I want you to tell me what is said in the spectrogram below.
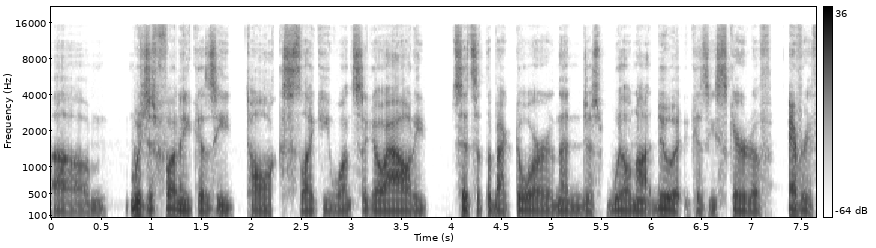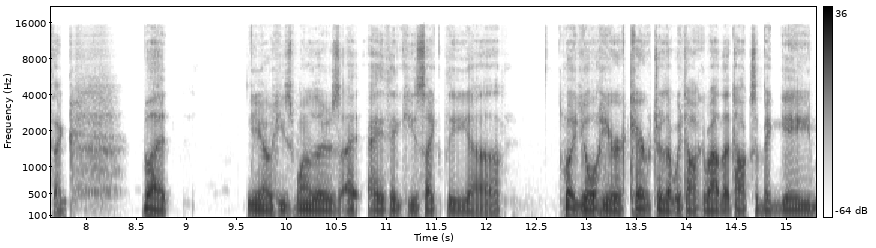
Um, which is funny because he talks like he wants to go out. He sits at the back door and then just will not do it because he's scared of everything. But you know, he's one of those. I, I think he's like the uh, well, you'll hear a character that we talk about that talks a big game,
